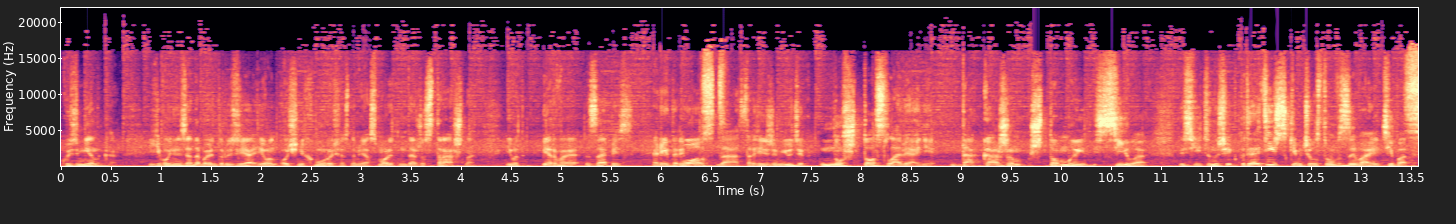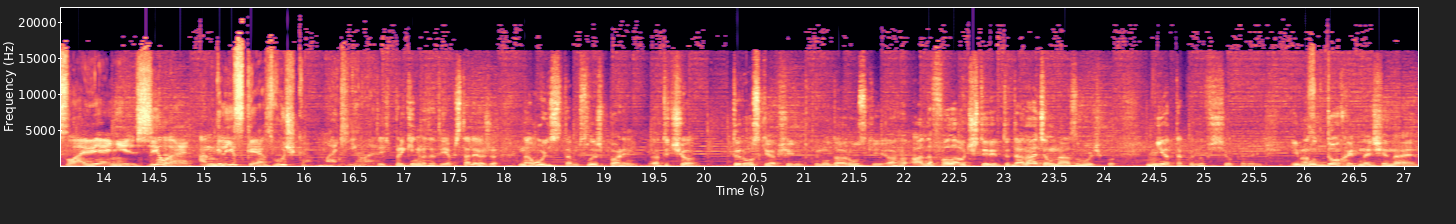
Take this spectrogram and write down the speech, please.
Кузьменко. Его нельзя добавить друзья, и он очень хмуро сейчас на меня смотрит, мне даже страшно. И вот первая запись, это Репост. репост, да, Strategy Music. Ну что, славяне, докажем, что мы сила. То есть, видите, ну человек патриотическим чувством взывает, типа, Славяне, сила, английская озвучка, могила. то есть, прикинь, вот это, я представляю уже на улице там, слышь, парень, а ты чё? Ты русский вообще? Не такой, ну да, русский. Ага. А на Fallout 4 ты донатил на озвучку? Нет, такой, ну все, короче. И мудохать начинает.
